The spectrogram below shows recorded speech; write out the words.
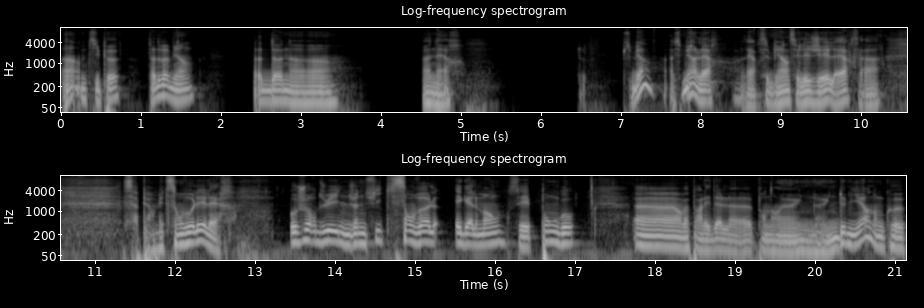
Hein, un petit peu. Ça te va bien? Ça te donne euh, un air. C'est bien. Ah, c'est bien l'air. L'air, c'est bien, c'est léger. L'air, ça, ça permet de s'envoler, l'air. Aujourd'hui, une jeune fille qui s'envole également, c'est Pongo. Euh, on va parler d'elle euh, pendant une, demi-heure. Donc, euh,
